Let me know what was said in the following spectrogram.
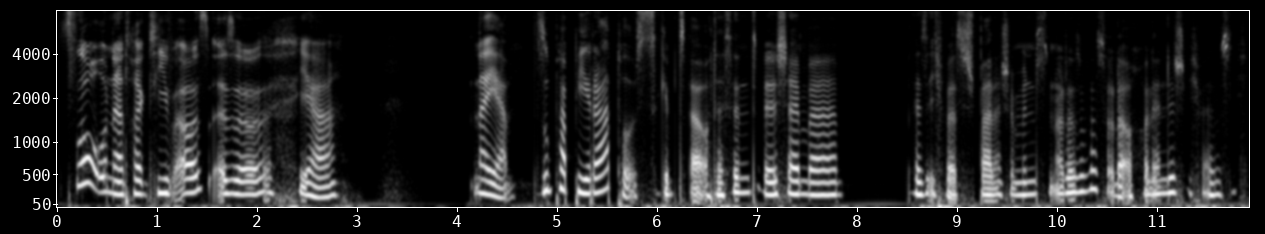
so unattraktiv aus. Also, ja. Naja, Super Piratos gibt es auch. Das sind äh, scheinbar, weiß ich was, spanische Münzen oder sowas. Oder auch holländisch, ich weiß es nicht.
